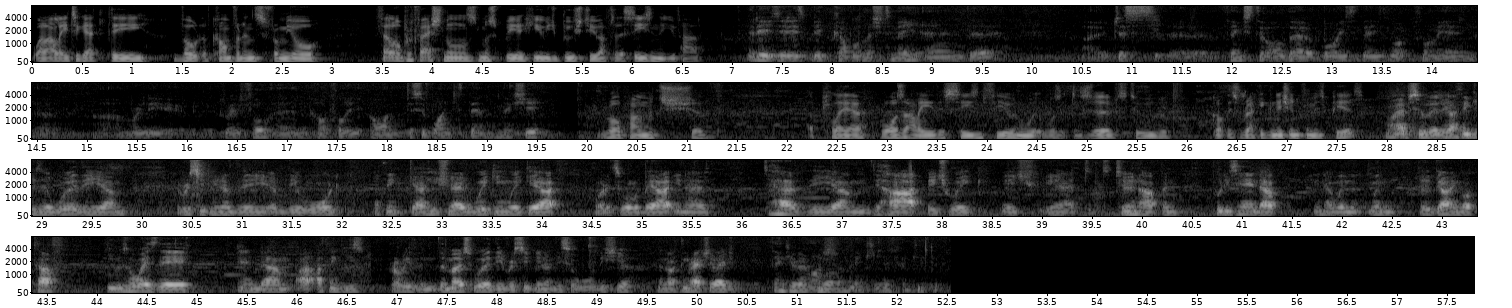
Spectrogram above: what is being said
Well, Ali, to get the vote of confidence from your fellow professionals must be a huge boost to you after the season that you've had. It is. It is a big compliment to me, and uh, I just uh, thanks to all the boys they vote for me, and uh, I'm really grateful. And hopefully, I won't disappoint them next year. Rob, how much of a player was Ali this season for you, and was it deserved to have got this recognition from his peers? Well, absolutely, I think he's a worthy um, recipient of the of the award. I think uh, he showed week in week out what it's all about. You know, to have the um, the heart each week, each you know, to, to turn up and put his hand up. You know, when the when the going got tough, he was always there, and um, I, I think he's probably the, the most worthy recipient of this award this year. And I congratulate him. Thank you very much. Well, Thank you. Thank you.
